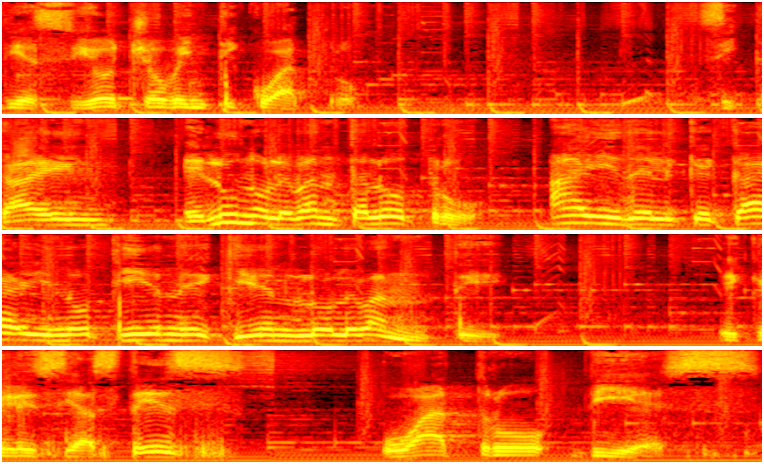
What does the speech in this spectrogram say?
18:24. Si caen, el uno levanta al otro. Hay del que cae y no tiene quien lo levante. Eclesiastés 4:10.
